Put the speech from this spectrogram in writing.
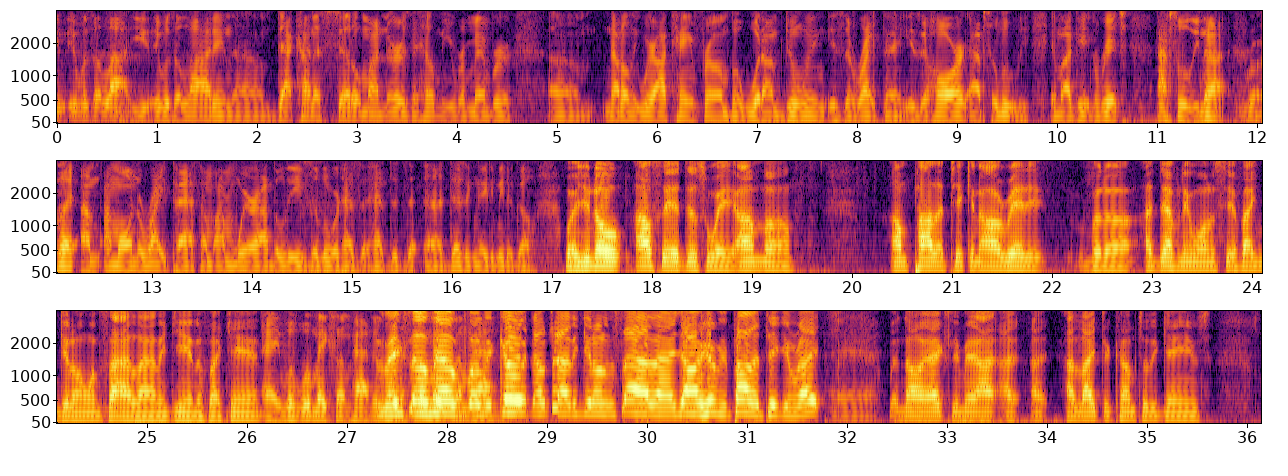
it, it, was a lot You- it was a lot and um, that kind of settled my nerves and helped me remember um, not only where I came from, but what I'm doing is the right thing. Is it hard? Absolutely. Am I getting rich? Absolutely not. Right. But I'm I'm on the right path. I'm I'm where I believe the Lord has has des- uh, designated me to go. Well, you know, I'll say it this way: I'm uh, I'm politicking already, but uh, I definitely want to see if I can get on one sideline again if I can. Hey, we'll, we'll make something happen. Make something We'll happen for me, coach. I'm trying to get on the sideline. Y'all hear me politicking, right? Yeah. But no, actually, man, I, I, I, I like to come to the games,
